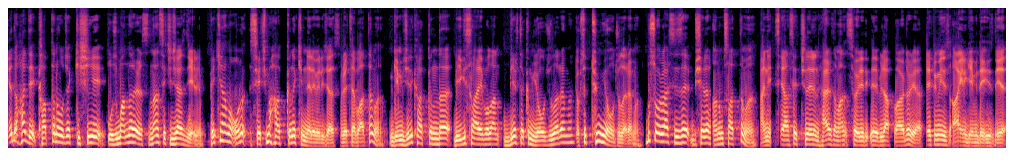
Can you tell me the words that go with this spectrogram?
Ya da hadi kaptan olacak kişiyi uzmanlar arasından seçeceğiz diyelim. Peki ama onu seçme hakkını kimlere vereceğiz? Mürettebatta mı? Gemicilik hakkında bilgi sahibi olan bir takım yolculara mı? Yoksa tüm yolculara mı? Bu sorular size bir şeyler anımsattı mı? Hani siyasetçilerin her zaman söyledikleri bir laf vardır ya. Hepimiz aynı gemideyiz diye.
